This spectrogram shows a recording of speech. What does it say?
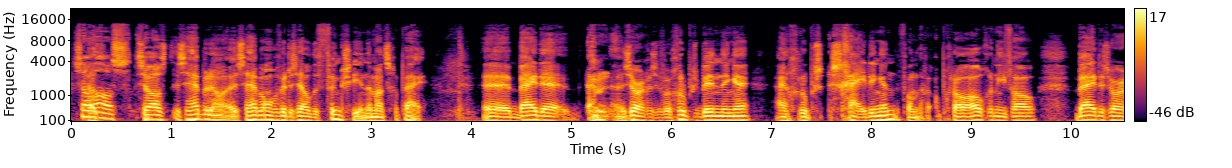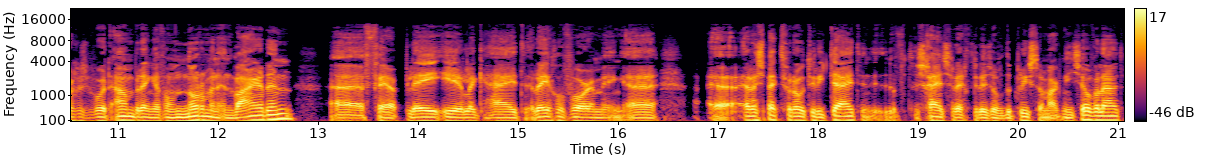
Zoals? Dat, zoals ze, hebben, ze hebben ongeveer dezelfde functie in de maatschappij. Uh, beide zorgen ze voor groepsbindingen en groepsscheidingen van, op hoger niveau. Beide zorgen ze voor het aanbrengen van normen en waarden. Uh, fair play, eerlijkheid, regelvorming... Uh, Uh, respect voor autoriteit, of de scheidsrechter is of de priester, maakt niet zoveel uit.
